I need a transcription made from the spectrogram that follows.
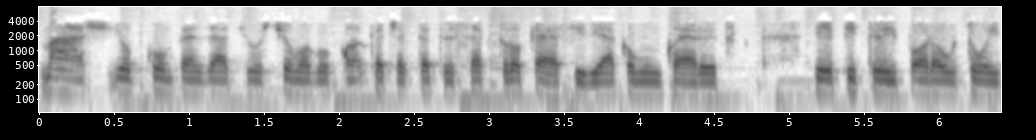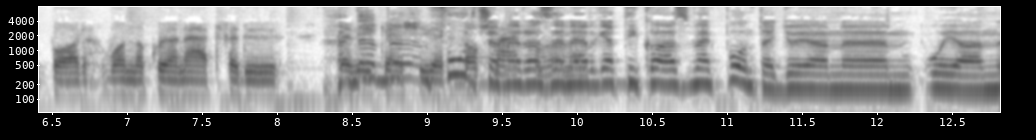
más, jobb kompenzációs csomagokkal kecsegtető szektorok elszívják a munkaerőt. Építőipar, autóipar, vannak olyan átfedő Hát de tevékenységek. furcsa, szakmák, mert az energetika az meg pont egy olyan, olyan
